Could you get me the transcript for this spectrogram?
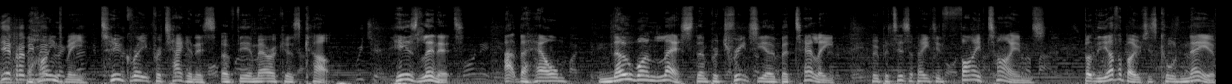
Behind me, two great protagonists of the America's Cup. Here's Linnet, at the helm, no one less than Patrizio Bertelli, who participated five times but the other boat is called Naif,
